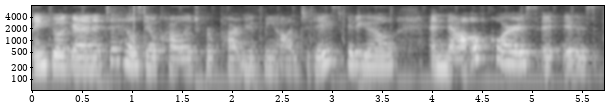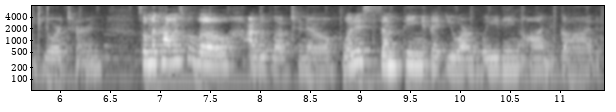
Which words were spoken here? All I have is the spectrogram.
Thank you again to Hillsdale College for partnering with me on today's video. And now, of course, it is your turn. So in the comments below, I would love to know what is something that you are waiting on God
